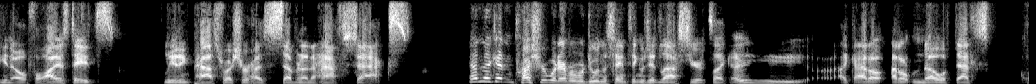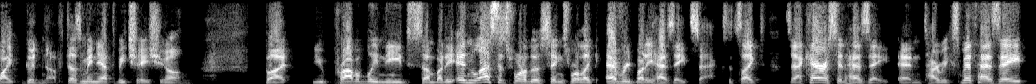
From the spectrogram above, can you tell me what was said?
you know, if Ohio State's leading pass rusher has seven and a half sacks, and they're getting pressure, whatever. We're doing the same thing we did last year. It's like, like I don't, I don't know if that's quite good enough. Doesn't mean you have to be Chase Young, but you probably need somebody, unless it's one of those things where like everybody has eight sacks. It's like Zach Harrison has eight, and Tyreke Smith has eight,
